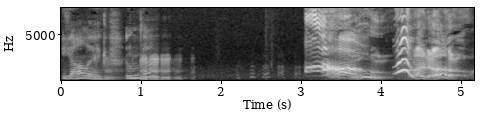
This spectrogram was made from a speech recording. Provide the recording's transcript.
Yalig. Unga? Ooh, I know.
